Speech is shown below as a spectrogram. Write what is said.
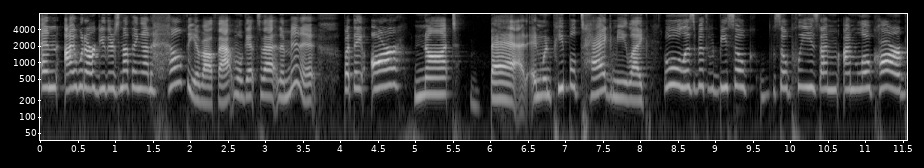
And I would argue there's nothing unhealthy about that. And we'll get to that in a minute but they are not bad. And when people tag me like, "Oh, Elizabeth would be so so pleased I'm I'm low carb."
